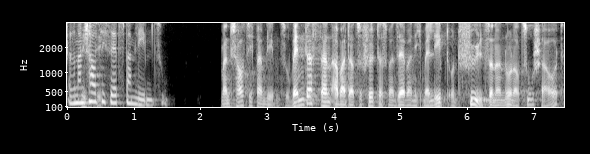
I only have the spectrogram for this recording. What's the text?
Also man Richtig. schaut sich selbst beim Leben zu. Man schaut sich beim Leben zu. Wenn das dann aber dazu führt, dass man selber nicht mehr lebt und fühlt, sondern nur noch zuschaut,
